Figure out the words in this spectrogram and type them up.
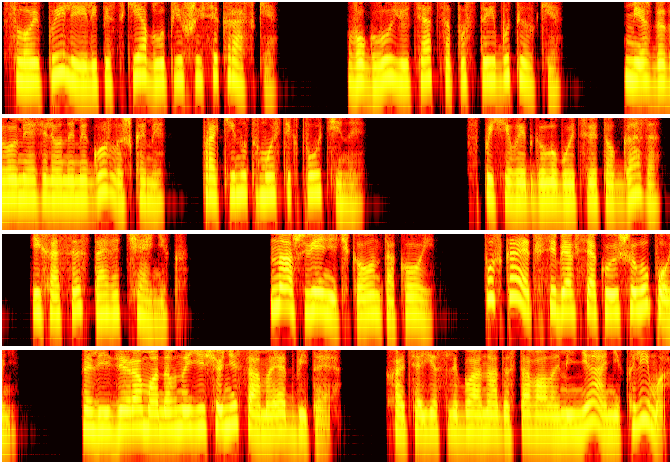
слой пыли и лепестки облупившейся краски. В углу ютятся пустые бутылки. Между двумя зелеными горлышками прокинут мостик паутины. Вспыхивает голубой цветок газа, и Хосе ставит чайник. «Наш Венечка, он такой. Пускает в себя всякую шелупонь. Лидия Романовна еще не самая отбитая. Хотя если бы она доставала меня, а не Клима,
